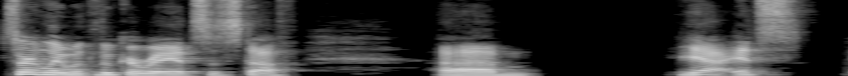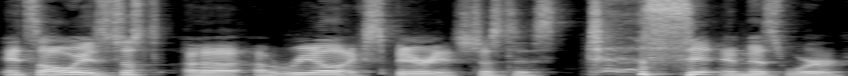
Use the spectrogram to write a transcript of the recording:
certainly with Luka Rejec' stuff, um, yeah, it's, it's always just a, a real experience just to, to sit in this work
